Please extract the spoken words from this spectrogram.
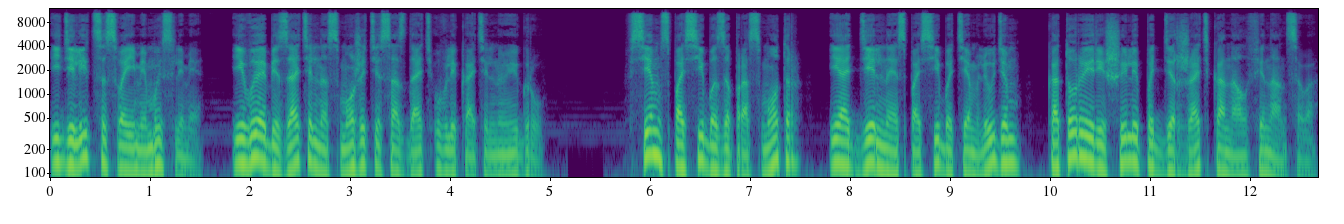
и делиться своими мыслями, и вы обязательно сможете создать увлекательную игру. Всем спасибо за просмотр и отдельное спасибо тем людям, которые решили поддержать канал финансово.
